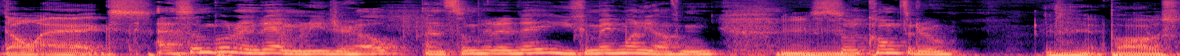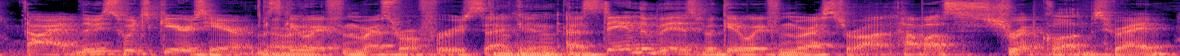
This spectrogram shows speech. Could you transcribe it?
Don't ask. At some point in the day, I'm gonna need your help, and some point in the day, you can make money off me. Mm-hmm. So come through. Pause. All right, let me switch gears here. Let's get right. away from the restaurant for a second. Okay, okay. Uh, stay in the biz, but get away from the restaurant. How about strip clubs, right?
